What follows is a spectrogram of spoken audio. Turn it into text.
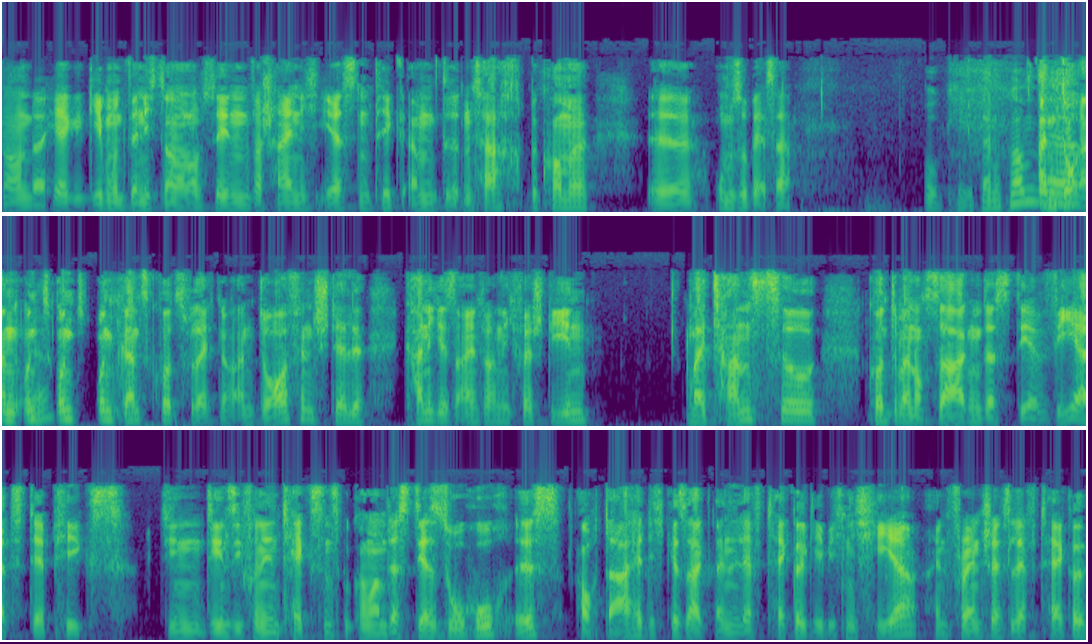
Rounder hergegeben. Und wenn ich dann auch noch den wahrscheinlich ersten Pick am dritten Tag bekomme, äh, umso besser. Okay, dann kommen wir. An, an, und, ja? und, und ganz kurz vielleicht noch an Dolphins Stelle kann ich es einfach nicht verstehen bei Tunsil konnte man noch sagen, dass der Wert der Picks, den, den sie von den Texans bekommen haben, dass der so hoch ist. Auch da hätte ich gesagt, einen Left Tackle gebe ich nicht her, ein Franchise Left Tackle.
